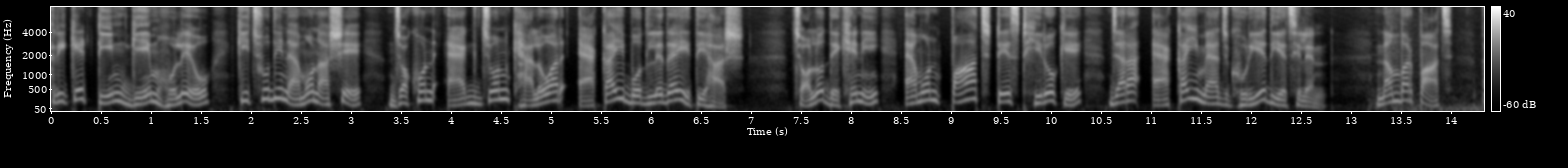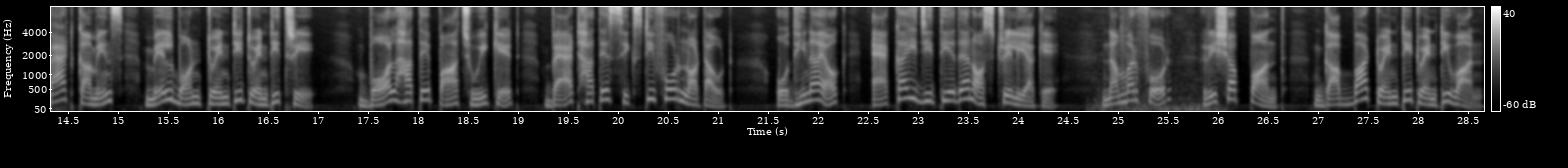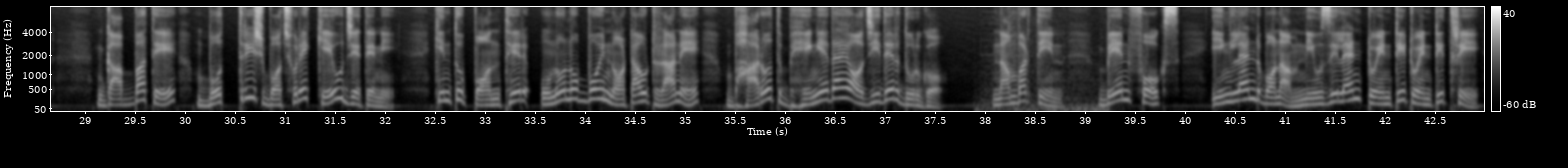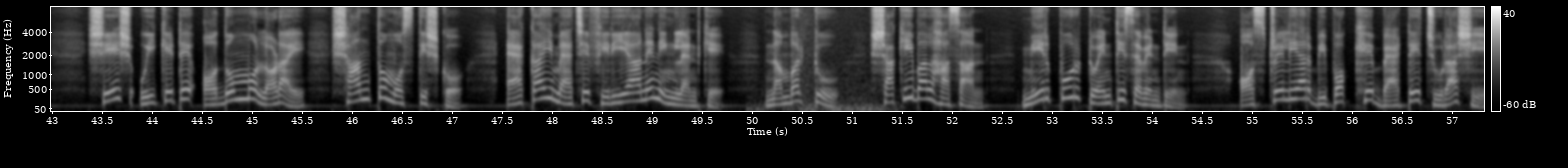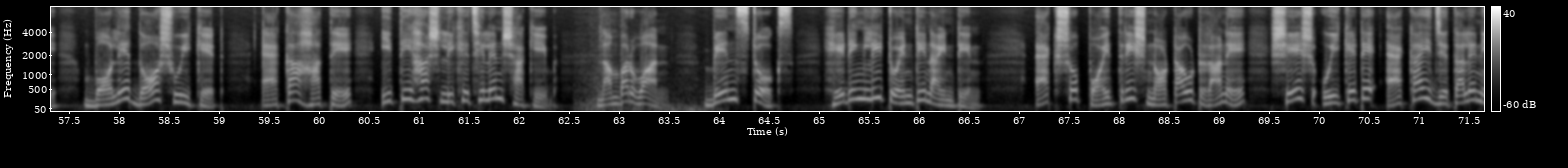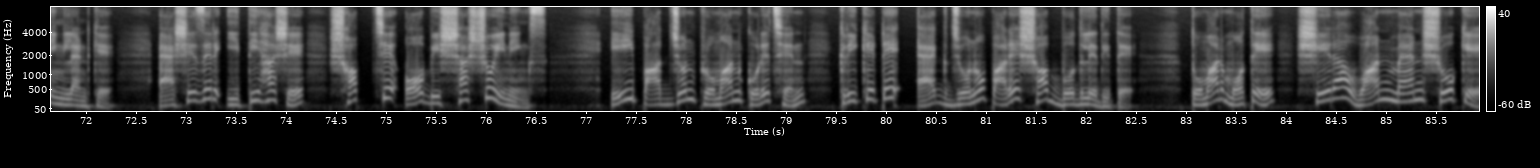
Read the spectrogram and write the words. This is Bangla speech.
ক্রিকেট টিম গেম হলেও কিছুদিন এমন আসে যখন একজন খেলোয়াড় একাই বদলে দেয় ইতিহাস। চলো দেখেনি এমন পাঁচ টেস্ট হিরোকে যারা একাই ম্যাচ ঘুরিয়ে দিয়েছিলেন। নাম্বার পাঁচ, Pat Cummins, Melbourne twenty twenty three. Ball হাতে পাঁচ উইকেট, ব্যাট হাতে সিক্সটি ফোর নট আউট। অধিনায়ক একাই জিতিয়ে দেন অস্ট্রেলিয়াকে। Number four, Rishabh Pant, Gabba twenty twenty one. গাব্বাতে বত্রিশ বছরে কেউ জেতেনি। কিন্তু পন্থের উননব্বই নট আউট রানে ভারত ভেঙে দেয় অজিদের দুর্গ। নাম্বার তিন, বেন ফোক্স, ইংল্যান্ড বনাম New Zealand twenty twenty three. শেষ উইকেটে অদম্য লড়াই, শান্ত মস্তিষ্ক। একাই ম্যাচে ফিরিয়ে আনেন ইংল্যান্ডকে। Number two, Shakib Al Hasan, Mirpur twenty seventeen. অস্ট্রেলিয়ার বিপক্ষে ব্যাটে চুরাশি, বলে দশ উইকেট, একা হাতে ইতিহাস লিখেছিলেন Shakib. Number one, Ben Stokes Headingley twenty nineteen, একশো পঁয়ত্রিশ নট আউট রানে শেষ উইকেটে একাই জেতালেন ইংল্যান্ডকে, অ্যাশেজের ইতিহাসে সবচেয়ে অবিশ্বাস্য ইনিংস। এই পাঁচজন প্রমাণ করেছেন ক্রিকেটে একজনও পারে সব বদলে দিতে। তোমার মতে সেরা ওয়ান ম্যান শোকে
